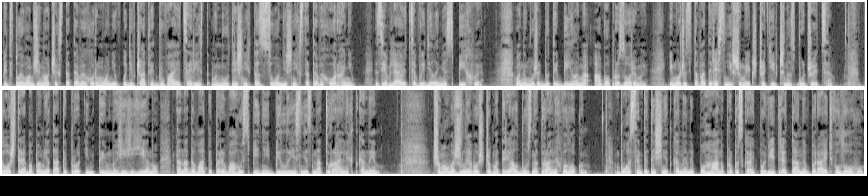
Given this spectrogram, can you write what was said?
Під впливом жіночих статевих гормонів у дівчат відбувається ріст внутрішніх та зовнішніх статевих органів, з'являються виділення з піхви. Вони можуть бути білими або прозорими і можуть ставати ряснішими, якщо дівчина збуджується. Тож треба пам'ятати про інтимну гігієну та надавати перевагу спідній білизні з натуральних тканин. Чому важливо, щоб матеріал був з натуральних волокон? Бо синтетичні тканини погано пропускають повітря та не вбирають вологу,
